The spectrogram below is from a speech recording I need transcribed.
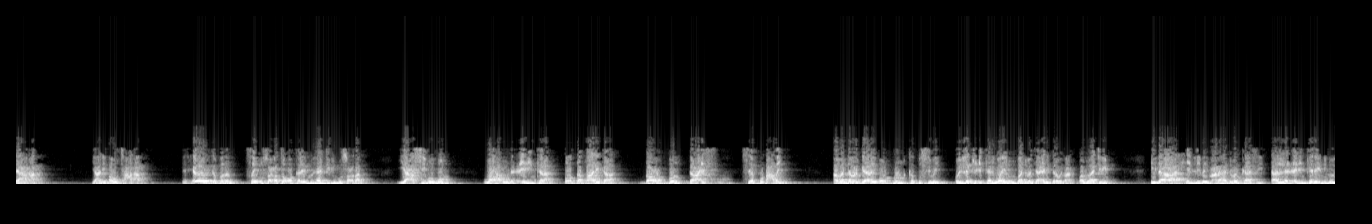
ee cadcad. Yacni awrta cadcad ee xooga badan say u socoto oo kale muhaajiriin u socdaan. Yacsimuhum waxa uun celin kara oo dabaali kara darbun garaacis. Seef ku dhacday ama nabar gaaray oo dhulka ku simay. Oy la kici kari waayeen unbaa nimankaa celin kara way maanaa waa muhaajiriin idaa xilli bay macnaha nimankaasi aan la celin karaynin oo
